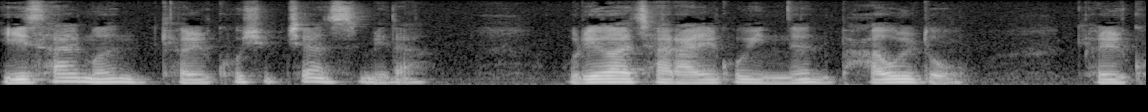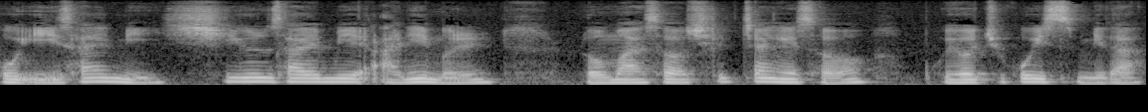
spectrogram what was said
이 삶은 결코 쉽지 않습니다. 우리가 잘 알고 있는 바울도 결코 이 삶이 쉬운 삶이 아님을 로마서 7장에서 보여주고 있습니다.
